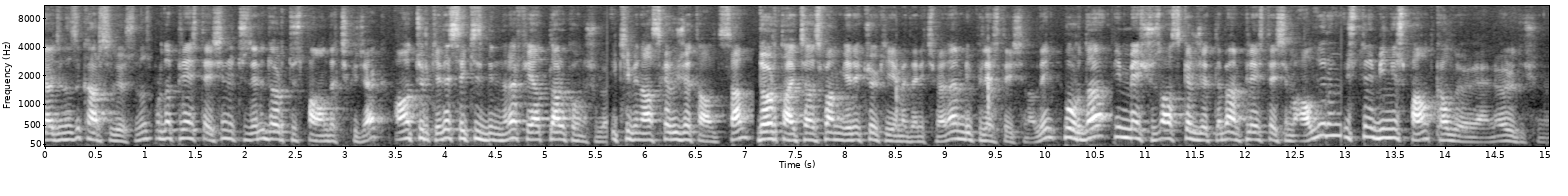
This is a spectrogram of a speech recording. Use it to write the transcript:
ihtiyacınızı karşılıyorsunuz. Burada PlayStation 350-400 pound'a çıkacak. Ama Türkiye'de 8000 lira fiyatlar konuşuluyor. 2000 asgari ücret alsam 4 ay çalışmam gerekiyor ki yemeden içmeden bir PlayStation alayım. Burada 1500 asgari ücretle ben PlayStation'ımı alıyorum. Üstüne 1100 pound kalıyor yani öyle düşünün.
